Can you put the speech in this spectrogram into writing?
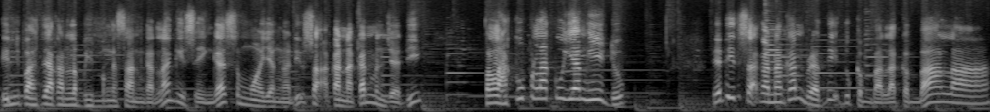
Ini pasti akan lebih mengesankan lagi sehingga semua yang hadir seakan-akan menjadi pelaku-pelaku yang hidup jadi seakan-akan berarti itu gembala-gembala,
